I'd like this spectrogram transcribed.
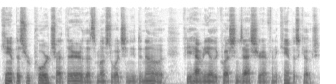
campus reports right there. That's most of what you need to know. If you have any other questions, ask your Infinite Campus coach.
